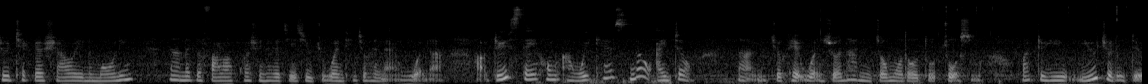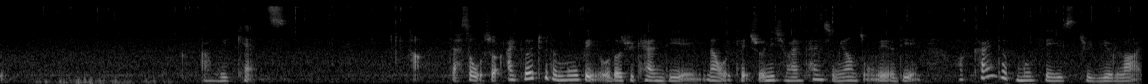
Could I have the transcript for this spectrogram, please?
Do you take a shower in the morning？那那个 follow up question 那个解析句问题就很难问啊。好，Do you stay home on weekends？No, I don't。那你就可以问说，那你周末都都做什么？What do you usually do on weekends？假设我说 I go to the movie，我都去看电影，那我可以说你喜欢看什么样种类的电影？What kind of movies do you like？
